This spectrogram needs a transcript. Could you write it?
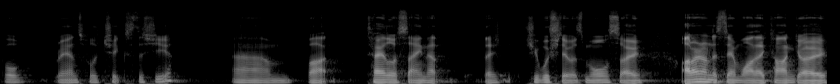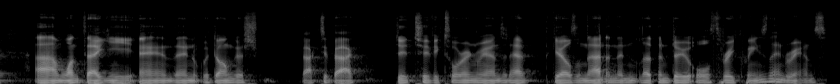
four rounds for chicks this year. Um, but Taylor was saying that they, she wished there was more. So I don't understand why they can't go um, Wonthaggi and then Wodonga back to back, do two Victorian rounds and have the girls on that, and then let them do all three Queensland rounds.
